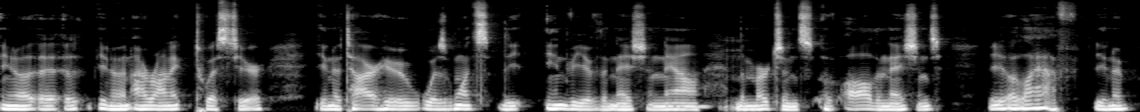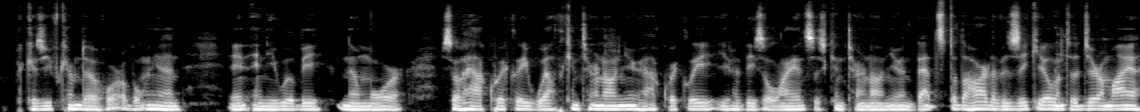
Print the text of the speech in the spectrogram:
you know a, a, you know an ironic twist here. You know Tyre, who was once the envy of the nation, now mm-hmm. the merchants of all the nations, you know, laugh. You know because you've come to a horrible end, and, and you will be no more. So how quickly wealth can turn on you, how quickly, you know, these alliances can turn on you. And that's to the heart of Ezekiel and to Jeremiah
